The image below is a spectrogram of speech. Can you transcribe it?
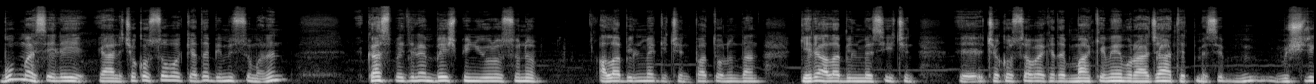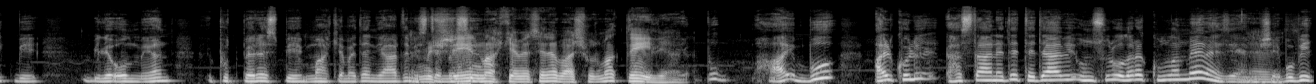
bu meseleyi yani Çekoslovakya'da bir Müslümanın gasp edilen 5000 eurosunu alabilmek için patronundan geri alabilmesi için e, Çekoslovakya'da mahkemeye müracaat etmesi müşrik bir bile olmayan putperest bir mahkemeden yardım yani istemesi. Müşriğin mahkemesine başvurmak değil yani. Bu hayır, bu alkolü hastanede tedavi unsuru olarak kullanmaya benzeyen evet. bir şey. Bu bir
